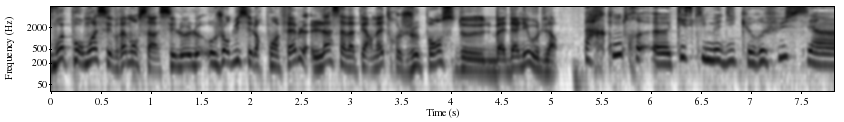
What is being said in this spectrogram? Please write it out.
Moi, pour moi, c'est vraiment ça. C'est le, aujourd'hui, c'est leur point faible. Là, ça va permettre, je pense, de bah, d'aller au-delà. Par contre, euh, qu'est-ce qui me dit que Rufus c'est un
